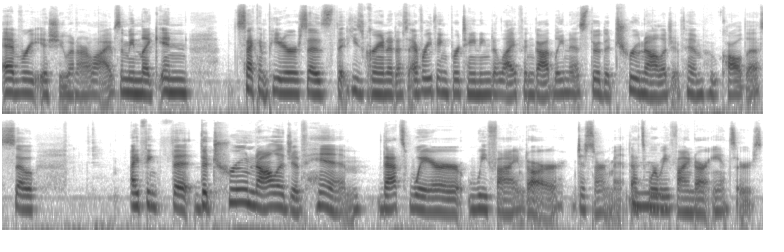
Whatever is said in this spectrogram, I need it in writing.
every issue in our lives. I mean like in Second Peter says that he's granted us everything pertaining to life and godliness through the true knowledge of him who called us. So I think that the true knowledge of Him, that's where we find our discernment. That's where we find our answers.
